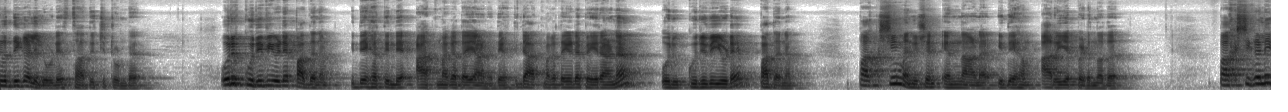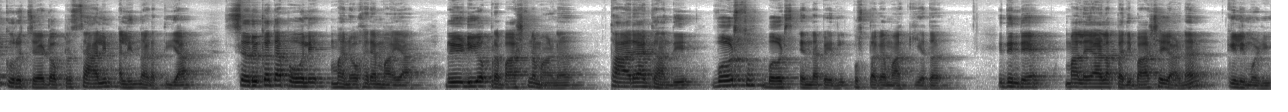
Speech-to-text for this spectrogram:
കൃതികളിലൂടെ സാധിച്ചിട്ടുണ്ട്. ഒരു കുരുവിയുടെ പതനം ഇദ്ദേഹത്തിന്റെ ആത്മകഥയാണ്. ഇദ്ദേഹത്തിന്റെ ആത്മകഥയുടെ പേരാണ് ഒരു കുരുവിയുടെ പതനം. പക്ഷി മനുഷ്യൻ എന്നാണ് ഇദ്ദേഹം അറിയപ്പെടുന്നത്. പക്ഷികളെക്കുറിച്ച് ഡോക്ടർ സാലിം അലി നടത്തിയ ചെറുകഥ പോലെ മനോഹരമായ റേഡിയോ പ്രഭാഷണമാണ് താരാഗാന്ധി വേർഡ്സ് ഓഫ് ബേർഡ്സ് എന്ന പേരിൽ പുസ്തകമാക്കിയത്. ഇതിന്റെ മലയാള പരിഭാഷയാണ് കിളിമൊഴി.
